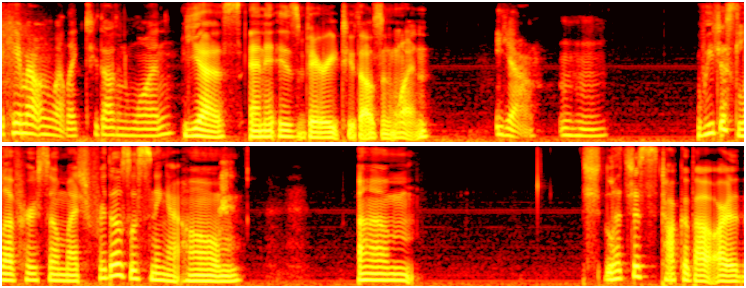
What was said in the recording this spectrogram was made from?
It came out in what, like 2001? yes, and it is very 2001. Yeah. Mm-hmm. we just love her so much. For those listening at home, um, sh- let's just talk about our.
